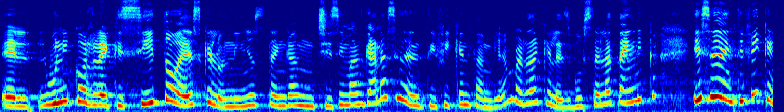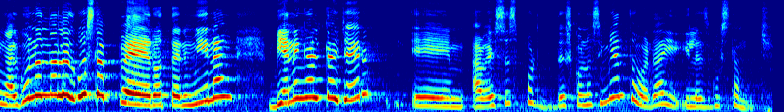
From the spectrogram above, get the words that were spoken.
El único requisito es que los niños tengan muchísimas ganas, se identifiquen también, ¿verdad? Que les guste la técnica y se identifiquen. algunos no les gusta, pero terminan, vienen al taller, eh, a veces por desconocimiento, ¿verdad? Y, les gusta mucho.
